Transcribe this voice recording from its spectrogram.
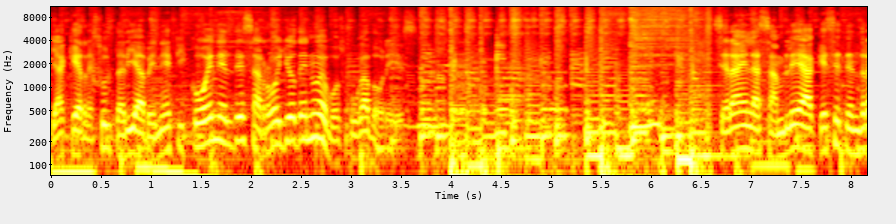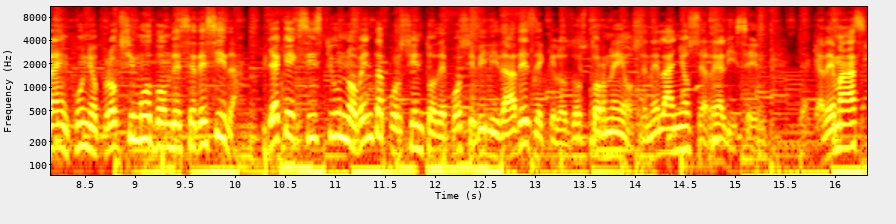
ya que resultaría benéfico en el desarrollo de nuevos jugadores. Será en la asamblea que se tendrá en junio próximo donde se decida, ya que existe un 90% de posibilidades de que los dos torneos en el año se realicen, ya que además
